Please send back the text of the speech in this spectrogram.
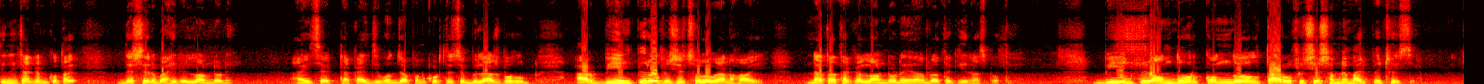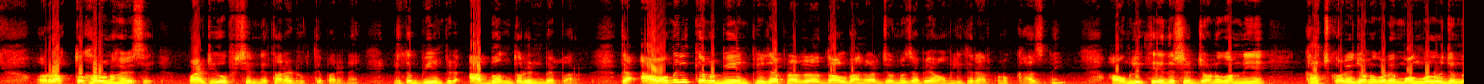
তিনি থাকেন কোথায়? দেশের বাইরে লন্ডনে। আইসের টাকায় জীবনযাপন করতেছে বিলাসবহুল। আর বিএনপির অফিসে স্লোগান হয়, নেতা থাকে লন্ডনে, আমরা থাকি রাজপথে। বিএনপির অন্দর কন্দল তার অফিসের সামনে মারপিট হয়েছে। রক্তক্ষরণ হয়েছে। পার্টি অফিসের নেতারা ঢুকতে পারে নাই। এটা তো বিএনপির আভ্যন্তরীণ ব্যাপার। তা আওয়ামী লীগ কেন বিএনপির আপনার দল ভাঙার জন্য যাবে? আওয়ামী লীগের আর কোনো কাজ নেই। আওয়ামী লীগ তো এদেশের জনগণ নিয়ে কাজ করে জনগণের মঙ্গলের জন্য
